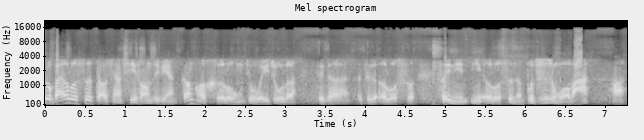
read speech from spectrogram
如果白俄罗斯倒向西方这边，刚好合龙就围住了这个这个俄罗斯，所以你你俄罗斯呢不支持我吗？啊，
